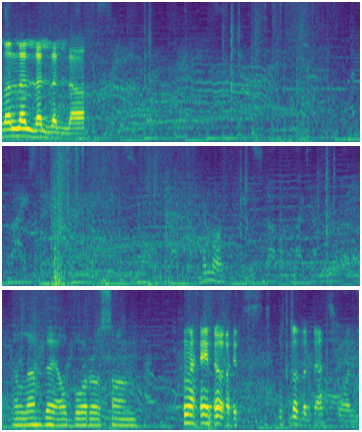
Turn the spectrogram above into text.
la la la la la. Come on. I love the El Burro song. I know it's one of the best ones.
